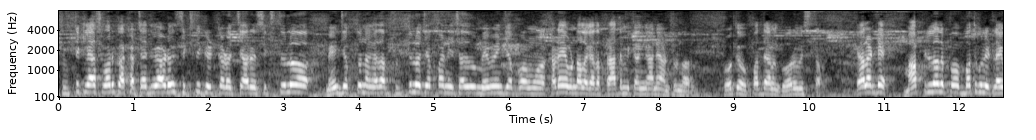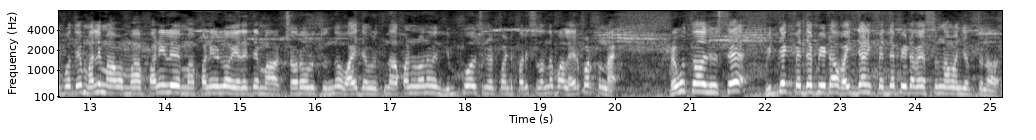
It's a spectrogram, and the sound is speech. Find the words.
ఫిఫ్త్ క్లాస్ వరకు అక్కడ చదివాడు సిక్స్త్కి ఇక్కడ వచ్చారు. సిక్స్త్లో మేము చెప్తున్నాం కదా ఫిఫ్త్లో చెప్పని చదువు మేమేం చెప్పాము అక్కడే ఉండాలి కదా ప్రాథమికంగానే అంటున్నారు. ఓకే ఉపాధ్యాయులను గౌరవిస్తాం. ఎలాంటే మా పిల్లల బతుకులు ఇట్లా అయిపోతే మళ్ళీ మా మా పనిలో మా పనిలో ఏదైతే మా అక్షర వృత్తి ఉందో వాయిద్య వృత్తి ఉందో ఆ పనిలోనే మేము దింపుకోవాల్సినటువంటి పరిస్థితి సందర్భాలు ఏర్పడుతున్నాయి. ప్రభుత్వాలు చూస్తే విద్యకు పెద్దపీట వైద్యానికి పెద్దపీట వేస్తున్నామని చెప్తున్నారు.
